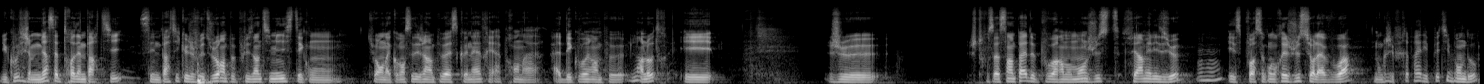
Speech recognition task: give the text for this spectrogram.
Du coup, j'aime bien cette troisième partie. C'est une partie que je veux toujours un peu plus intimiste et qu'on, tu vois, on a commencé déjà un peu à se connaître et à apprendre à, à découvrir un peu l'un l'autre. Et je, je trouve ça sympa de pouvoir à un moment juste fermer les yeux Mhm. et de pouvoir se concentrer juste sur la voix. Donc j'ai préparé des petits bandeaux.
